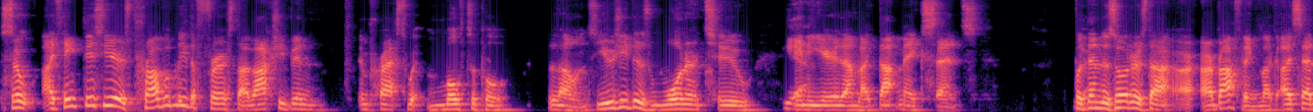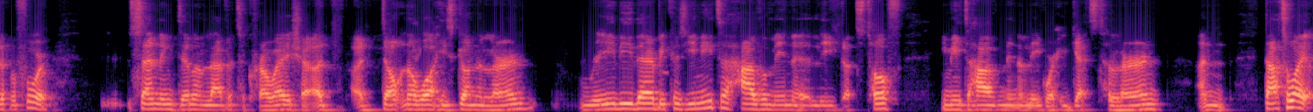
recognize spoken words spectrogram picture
so I think this year is probably the first I've actually been impressed with multiple loans. Usually there's one or two yeah. in a year that I'm like, that makes sense. But yeah. then there's others that are, are, baffling. Like I said it before, sending Dylan Levitt to Croatia, I, I don't know what he's going to learn really there because you need to have him in a league that's tough. You need to have him in a league where he gets to learn. And that's why,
